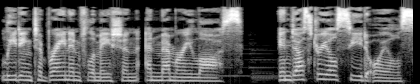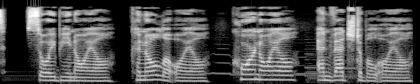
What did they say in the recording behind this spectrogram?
leading to brain inflammation and memory loss. Industrial seed oils, soybean oil, canola oil, corn oil, and vegetable oil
